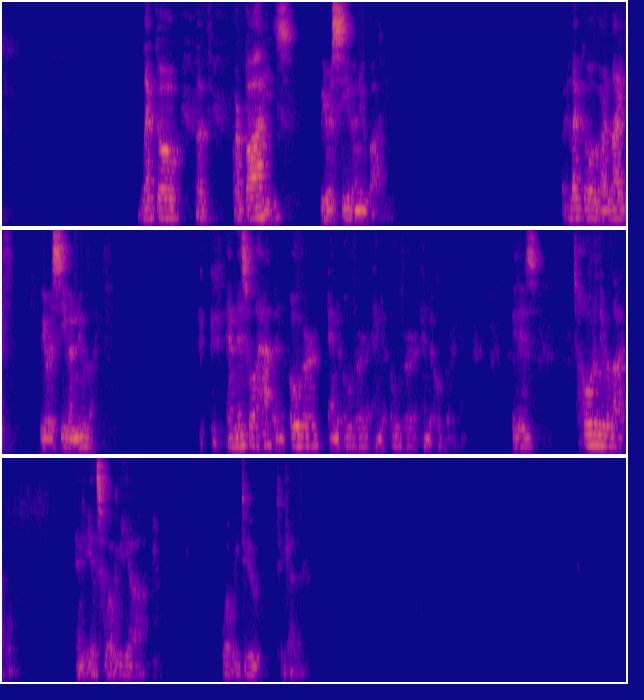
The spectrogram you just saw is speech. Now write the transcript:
Let go of our bodies, we receive a new body. Let go of our life, we receive a new life. And this will happen over and over and over and over again. It is totally reliable, and it's what we uh, what we do together.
